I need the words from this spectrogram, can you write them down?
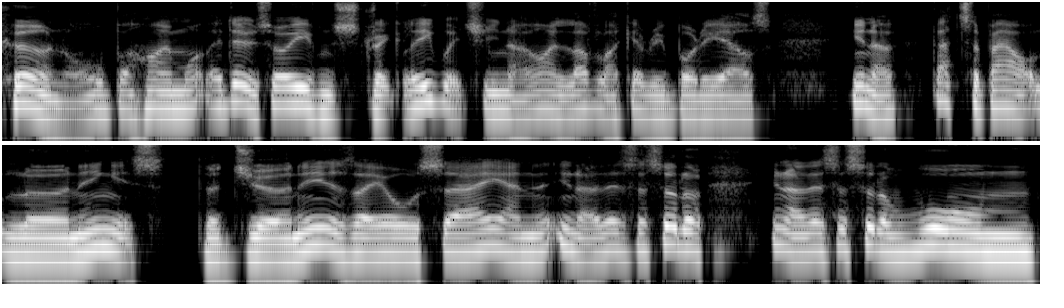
kernel behind what they do. So even strictly, which you know I love like everybody else, you know that's about learning. It's the journey, as they all say, and you know there's a sort of you know there's a sort of warm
